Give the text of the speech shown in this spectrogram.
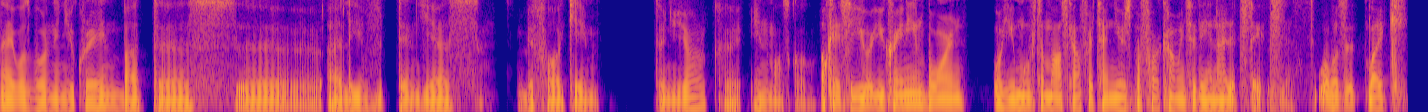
I was born in Ukraine, but uh, uh, I lived ten years before I came to New York uh, in Moscow. Okay. So you were Ukrainian born or you moved to Moscow for 10 years before coming to the United States. Yes. What was it like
